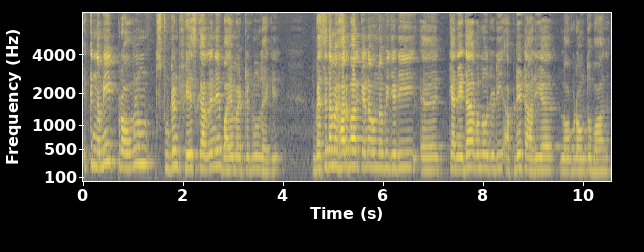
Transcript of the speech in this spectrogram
ਇੱਕ ਨਵੀਂ ਪ੍ਰੋਬਲਮ ਸਟੂਡੈਂਟ ਫੇਸ ਕਰ ਰਹੇ ਨੇ ਬਾਇਓਮੈਟ੍ਰਿਕ ਨੂੰ ਲੈ ਕੇ। ਵੈਸੇ ਤਾਂ ਮੈਂ ਹਰ ਵਾਰ ਕਹਿਣਾ ਹੁੰਦਾ ਵੀ ਜਿਹੜੀ ਅਹ, ਕੈਨੇਡਾ ਵੱਲੋਂ ਜਿਹੜੀ ਅਪਡੇਟ ਆ ਰਹੀ ਹੈ ਲੋਕਡਾਊਨ ਤੋਂ ਬਾਅਦ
